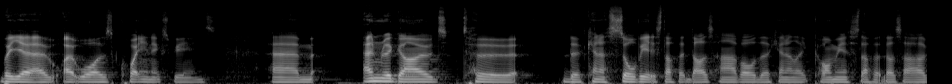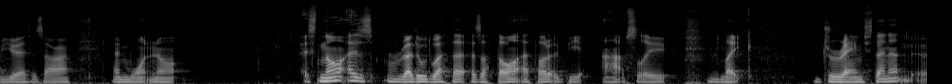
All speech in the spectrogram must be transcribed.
but yeah, it, it was quite an experience. Um, in regards to the kind of Soviet stuff it does have, all the kind of like communist stuff it does have, USSR and whatnot. It's not as riddled with it as I thought. I thought it would be absolutely like drenched in it. Yeah,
